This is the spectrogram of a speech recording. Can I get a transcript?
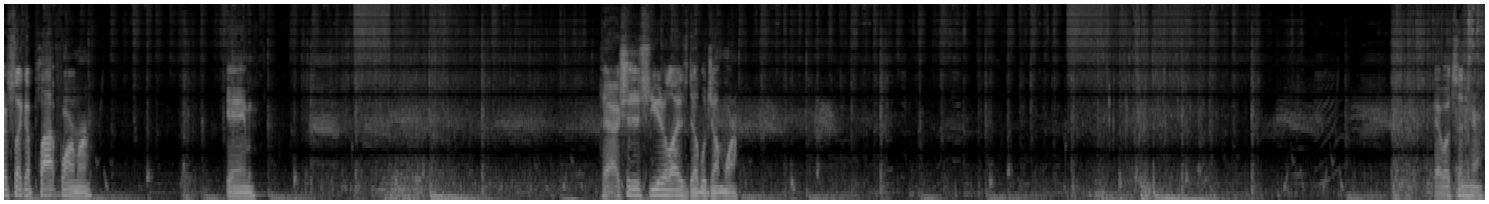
it's like a platformer game. Okay, I should just utilize double jump more. Okay, what's in here?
